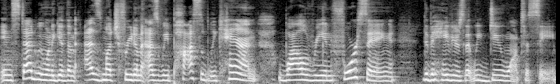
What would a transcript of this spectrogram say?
instead, we want to give them as much freedom as we possibly can while reinforcing the behaviors that we do want to see.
